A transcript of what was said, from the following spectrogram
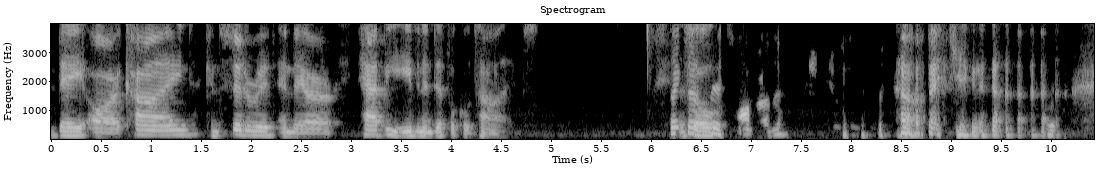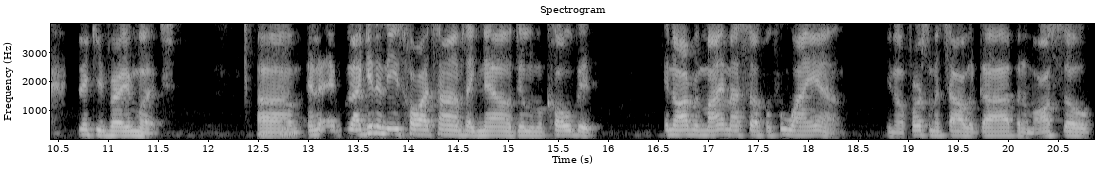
They are kind, considerate, and they are happy even in difficult times. Think so, it, brother. thank you. thank you very much. Um, and, and when I get in these hard times, like now dealing with COVID, you know, I remind myself of who I am. You know, first I'm a child of God, but I'm also,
